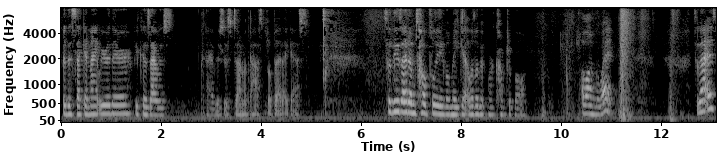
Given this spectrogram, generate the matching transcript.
for the second night we were there because I was I was just done with the hospital bed, I guess. So these items hopefully will make it a little bit more comfortable along the way. So that is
